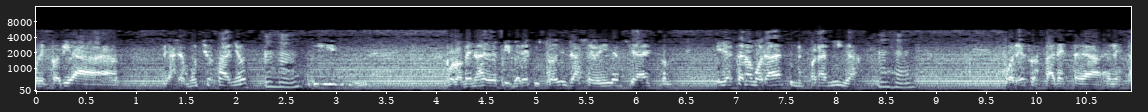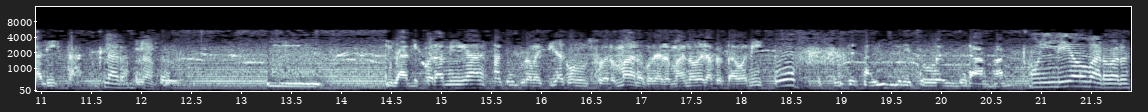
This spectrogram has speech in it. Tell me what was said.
una historia de hace muchos años, y por lo menos desde el primer episodio ya se evidencia esto. Ella está enamorada de su mejor amiga. Por eso está en esta, en esta lista. Claro. Este, y la mejor amiga está comprometida con su hermano, con el hermano de la protagonista. Entonces ahí viene todo el drama. Un lío bárbaro.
